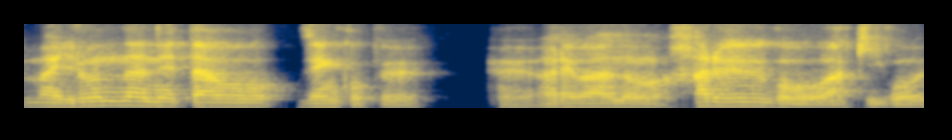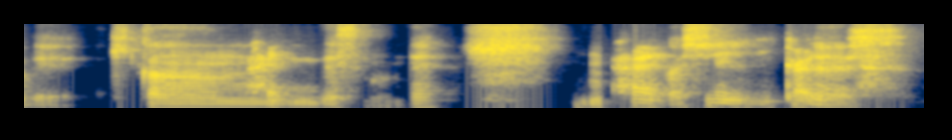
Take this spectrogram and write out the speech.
まあいろんなネタを全国、うんあれはあの、春号、秋号で期間ですもんね。はい。昔年に2回です。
